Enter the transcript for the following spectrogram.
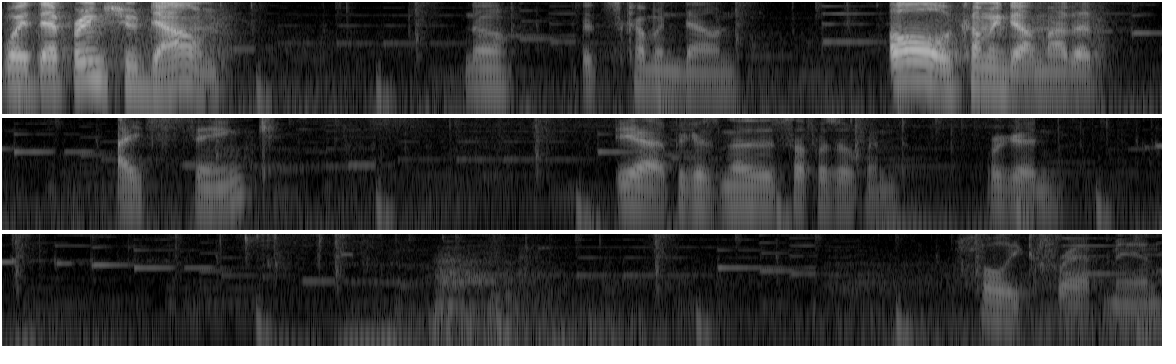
Wait, that brings you down. No, it's coming down. Oh, coming down. My bad. I think. Yeah, because none of this stuff was opened. We're good. Holy crap, man.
